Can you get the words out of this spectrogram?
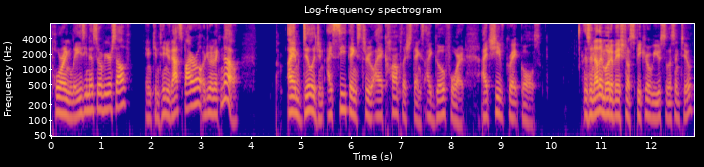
pouring laziness over yourself and continue that spiral? Or do you want to be like, no, I am diligent. I see things through. I accomplish things. I go for it. I achieve great goals. There's another motivational speaker we used to listen to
